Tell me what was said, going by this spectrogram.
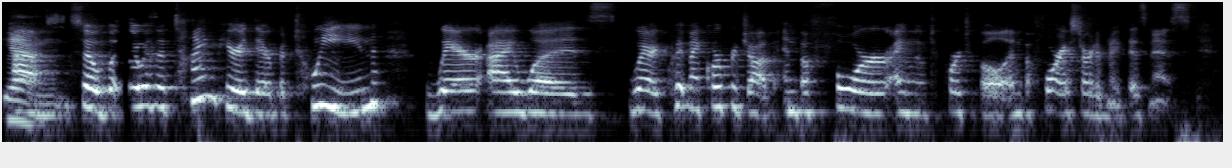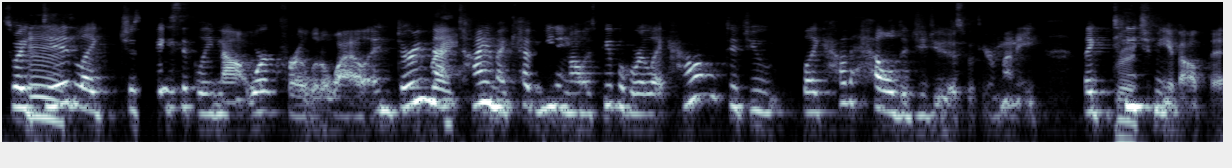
Yes. um, so but there was a time period there between where i was where i quit my corporate job and before i moved to portugal and before i started my business so i Mm. did like just basically not work for a little while and during that Right. time i kept meeting all these people who were like how did you like how the hell did you do this with your money like Right. teach me about this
